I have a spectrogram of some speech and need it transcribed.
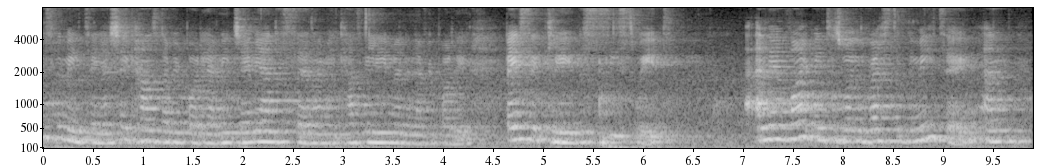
into the meeting, I shake hands with everybody, I meet Jamie Anderson, I meet Kathy Lehman and everybody. Basically, the C suite. And they invite me to join the rest of the meeting, and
